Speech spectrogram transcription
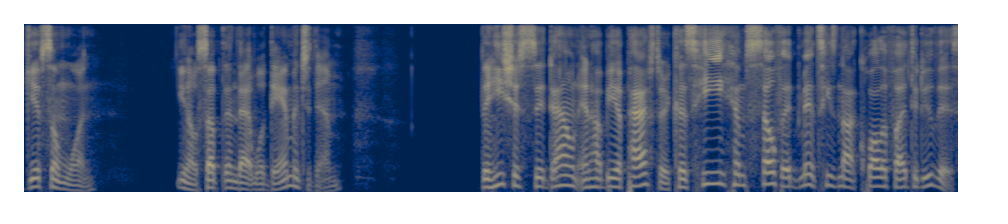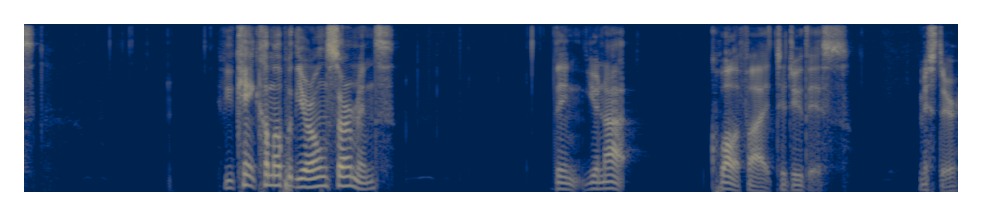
give someone, you know, something that will damage them, then he should sit down and be a pastor because he himself admits he's not qualified to do this. If you can't come up with your own sermons, then you're not qualified to do this. Mr.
